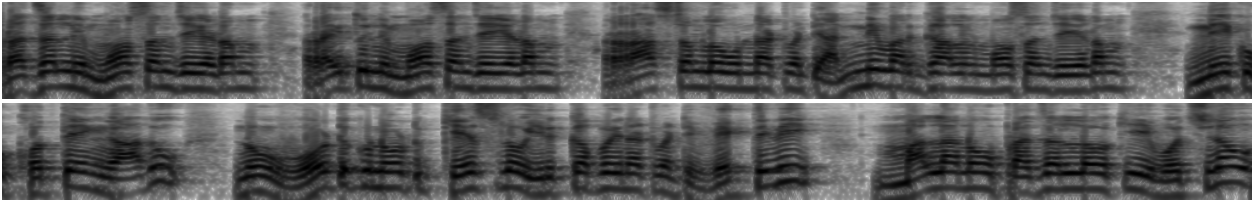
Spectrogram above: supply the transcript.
ప్రజల్ని మోసం చేయడం రైతుల్ని మోసం చేయడం రాష్ట్రంలో ఉన్నటువంటి అన్ని వర్గాలను మోసం చేయడం నీకు కొత్త ఏం కాదు. నువ్వు ఓటుకు నోటు కేసులో ఇరుక్కపోయినటువంటి వ్యక్తివి. మళ్ళా నువ్వు ప్రజల్లోకి వచ్చినావు.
